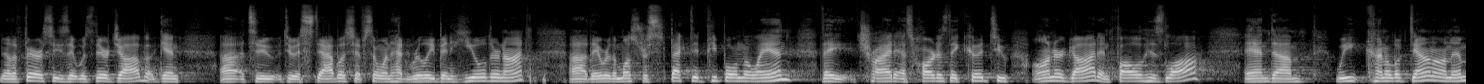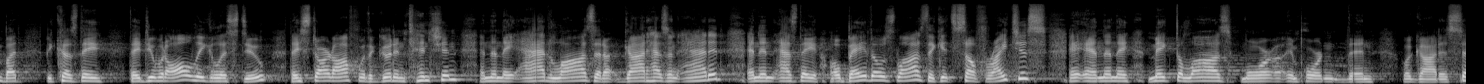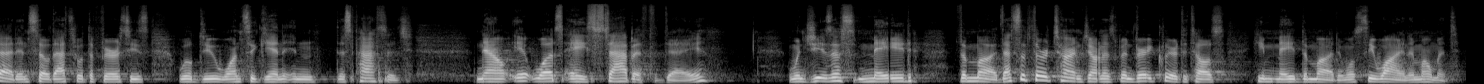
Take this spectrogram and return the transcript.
Now, the Pharisees, it was their job, again, uh, to, to establish if someone had really been healed or not. Uh, they were the most respected people in the land. They tried as hard as they could to honor God and follow his law. And um, we kind of look down on them, but because they, they do what all legalists do, they start off with a good intention and then they add laws that uh, God hasn't added. And then as they obey those laws, they get self righteous and then they make the laws more important than what God has said. And so that's what the Pharisees will do once again in this passage. Now, it was a Sabbath day when Jesus made the mud. That's the third time John has been very clear to tell us he made the mud, and we'll see why in a moment.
